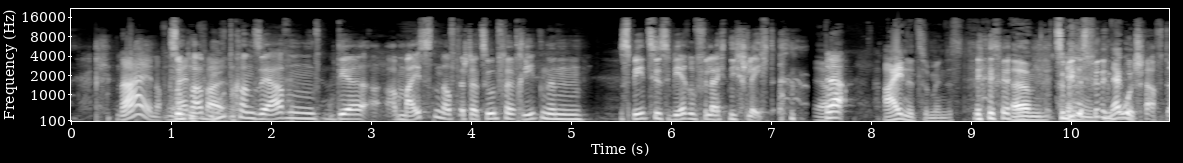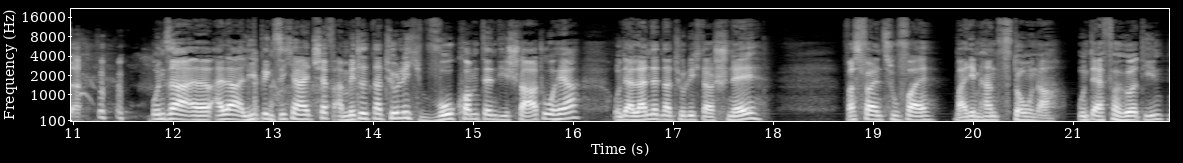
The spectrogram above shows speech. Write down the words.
nein, auf So ein paar Fall. Blutkonserven der am meisten auf der Station vertretenen Spezies wäre vielleicht nicht schlecht. Ja. Eine zumindest. ähm, Zumindest für den na gut. Botschafter. Unser äh, aller Lieblingssicherheitschef ermittelt natürlich, wo kommt denn die Statue her? Und er landet natürlich da schnell, was für ein Zufall, bei dem Herrn Stoner. Und er verhört ihn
